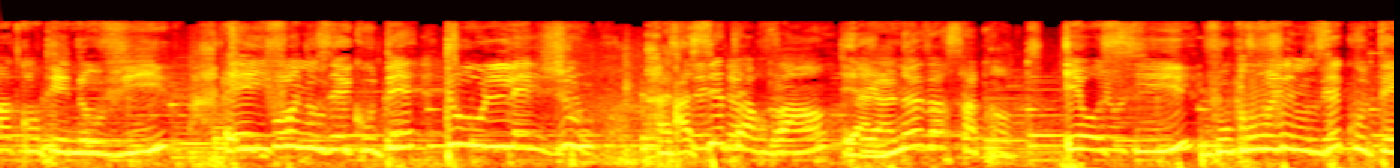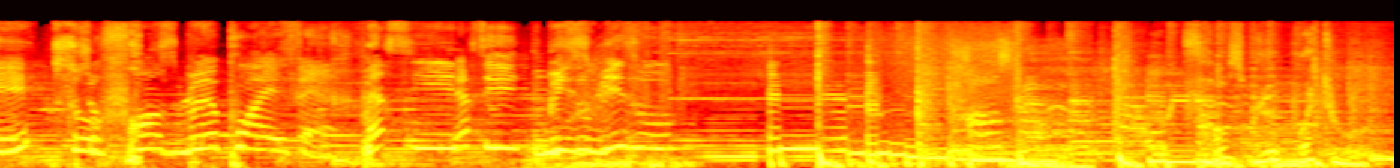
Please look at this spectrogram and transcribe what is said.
raconter nos vies. Et il faut nous écouter tous les jours. À 7h20 et à 9h50. Et aussi, vous pouvez nous écouter sur FranceBleu.fr. Merci. Merci. Bisous, bisous. France Bleu Poitou. –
